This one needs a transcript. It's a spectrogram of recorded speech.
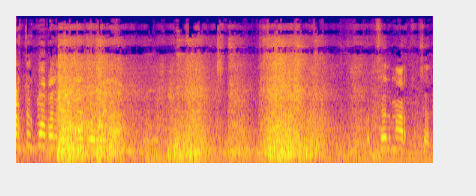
मारतो मोबाईल काय फोन पहिला चल मारतो चल.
